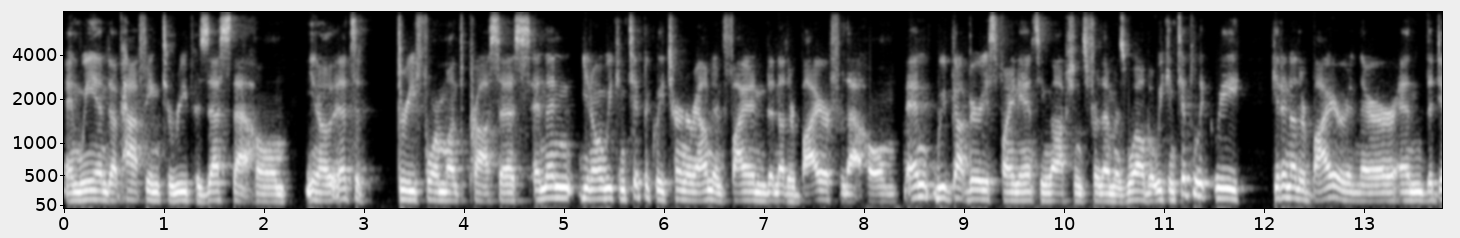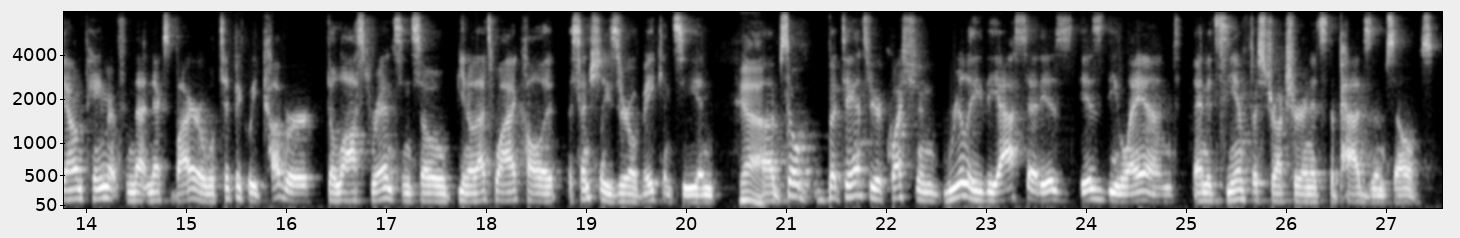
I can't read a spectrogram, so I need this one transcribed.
and we end up having to repossess that home, you know, that's a three, four month process. And then, you know, we can typically turn around and find another buyer for that home. And we've got various financing options for them as well. But we can typically get another buyer in there and the down payment from that next buyer will typically cover the lost rents and so you know that's why i call it essentially zero vacancy and yeah uh, so but to answer your question really the asset is is the land and it's the infrastructure and it's the pads themselves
